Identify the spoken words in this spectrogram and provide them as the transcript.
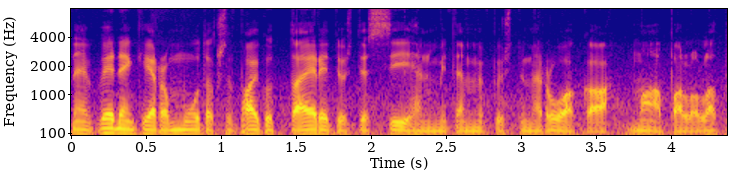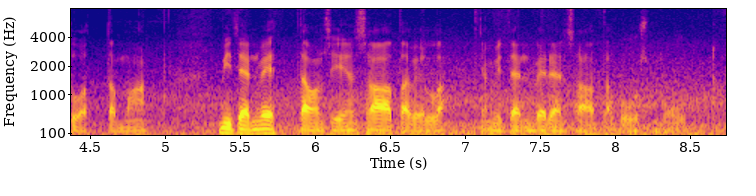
ne vedenkierron muutokset vaikuttaa erityisesti siihen, miten me pystymme ruokaa maapallolla tuottamaan, miten vettä on siihen saatavilla ja miten veden saatavuus muuttuu.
